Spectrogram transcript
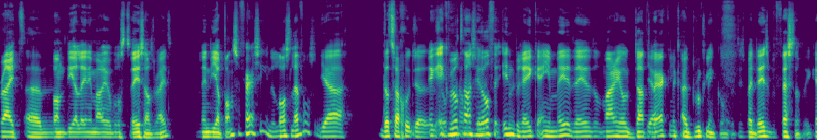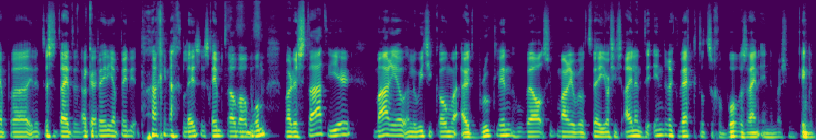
Right. Ehm, Van die alleen in Mario Bros 2 zat, right? Alleen de Japanse versie in de Lost Levels? ja, dat zou goed zijn. Ik, ik wil trouwens heel veel inbreken en je mededelen dat Mario daadwerkelijk uit Brooklyn komt. Het is bij deze bevestigd. Ik heb eh, in de tussentijd de Wikipedia-pagina gelezen, is geen betrouwbare bron. maar er staat hier, Mario en Luigi komen uit Brooklyn. Hoewel Super Mario World 2 Yoshi's Island de indruk wekt dat ze geboren zijn in de Mushroom Kingdom.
